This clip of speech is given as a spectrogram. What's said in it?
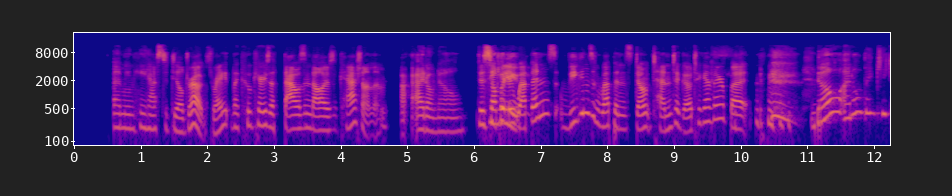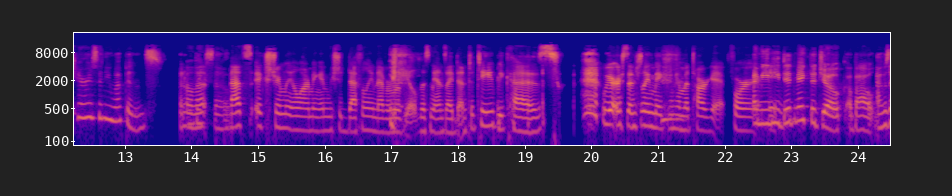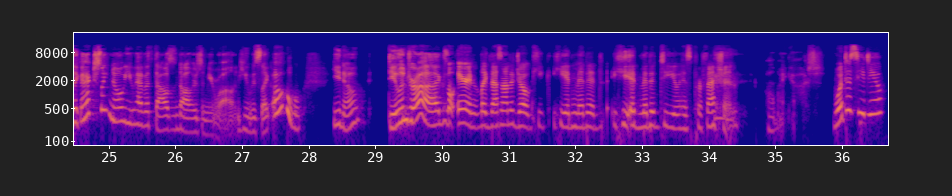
I mean, he has to deal drugs, right? Like, who carries a thousand dollars of cash on them? I, I don't know. Does he carry weapons? Vegans and weapons don't tend to go together, but no, I don't think he carries any weapons. I don't Oh, think that- so. that's extremely alarming. And we should definitely never reveal this man's identity because we are essentially making him a target for. I mean, a- he did make the joke about, I was like, actually, no, you have a thousand dollars in your wallet. And he was like, oh, you know, dealing drugs. Oh, Erin, like that's not a joke. He he admitted he admitted to you his profession. Oh my gosh. What does he do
